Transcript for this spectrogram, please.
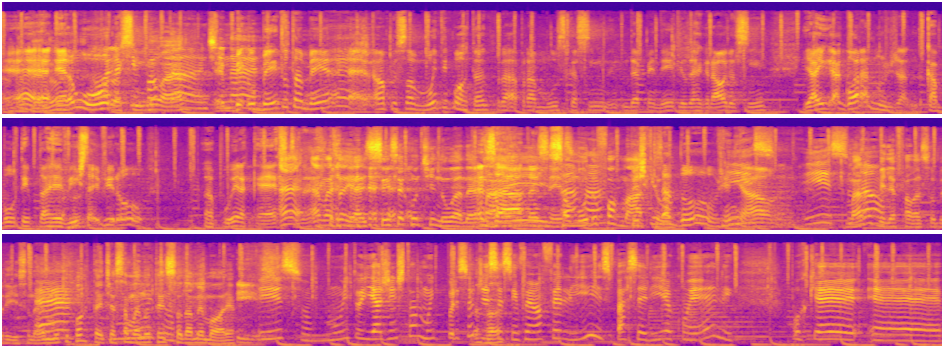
É, vendo? era o ouro, Olha assim. importante, É, né? O Bento também é é uma pessoa muito importante pra, pra música, assim, independente, underground, assim. E aí agora não- já acabou o tempo da revista e virou a Poeira Cast, É, né? é, mas aí a essência continua, né? Exato, mas a essência. só muda o formato. Pesquisador, genial. Isso, isso. Maravilha não. falar sobre isso, né? É, É, muito importante essa muito. manutenção da memória. Isso. Isso, muito. E a gente tá muito, por isso eu disse, Aham. assim, foi uma feliz parceria com ele, porque é,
